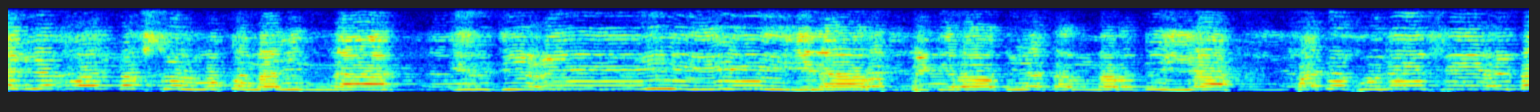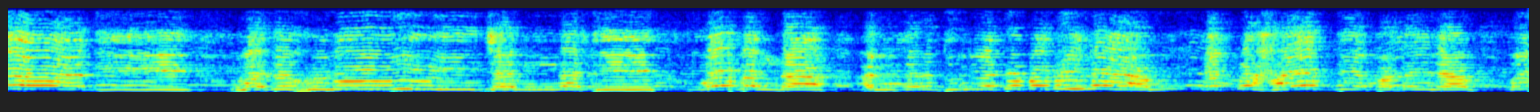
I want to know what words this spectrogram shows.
আইয়ুহান নাফসুল মুতমাইন্না ইরজিই إلى ربك راضية مرضية فادخلي في عبادي জান্নাতি। ও বান্দা, আমি তোরে দুনিয়াতে পাঠাইলাম, একটা হায়াত দিয়ে পাঠাইলাম। ওই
